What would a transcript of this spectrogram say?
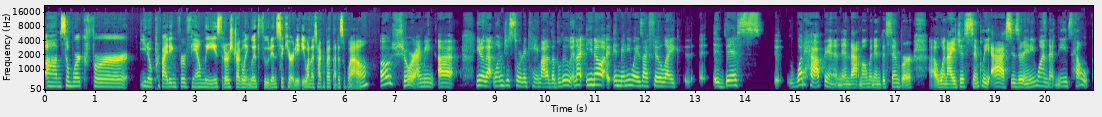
um, some work for you know providing for families that are struggling with food insecurity. Do you want to talk about that as well? Oh, sure. I mean, uh, you know, that one just sort of came out of the blue, and I, you know, in many ways, I feel like uh, this uh, what happened in that moment in December uh, when I just simply asked, "Is there anyone that needs help?"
